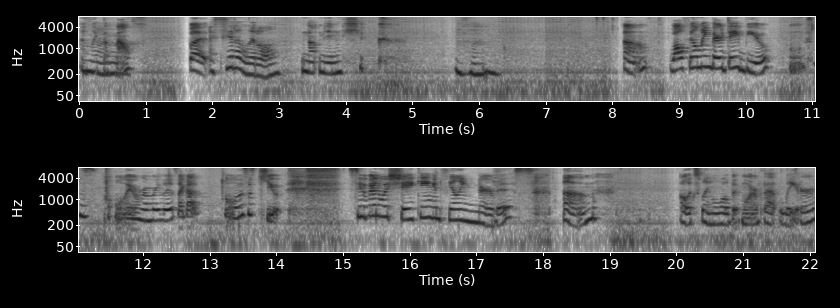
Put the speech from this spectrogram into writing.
and like the mouth. but I see it a little. not Min Hyuk. Um, while filming their debut, oh, this is, oh, I remember this. I got, oh, this is cute. Subin was shaking and feeling nervous. Um, I'll explain a little bit more of that later,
